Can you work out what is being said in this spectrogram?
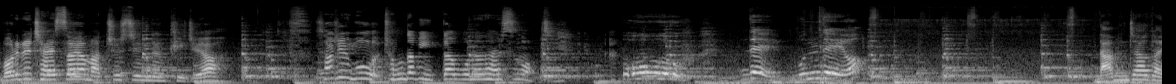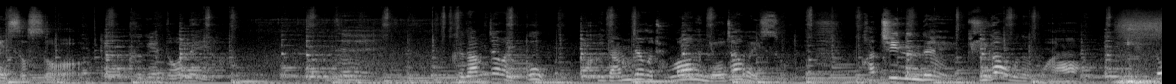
머리를 잘 써야 맞출 수 있는 퀴즈야. 사실 뭐 정답이 있다고는 할 수는 없지. 오, 네, 뭔데요? 남자가 있었어. 그게 너네야. 네. 그 남자가 있고 그 남자가 좋아하는 여자가 있어. 같이 있는데 비가 오는 거야. 너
